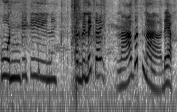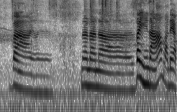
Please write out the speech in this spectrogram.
phun cái cái phân Bilic đấy lá rất là đẹp và ờ, là là là dày lá và đẹp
